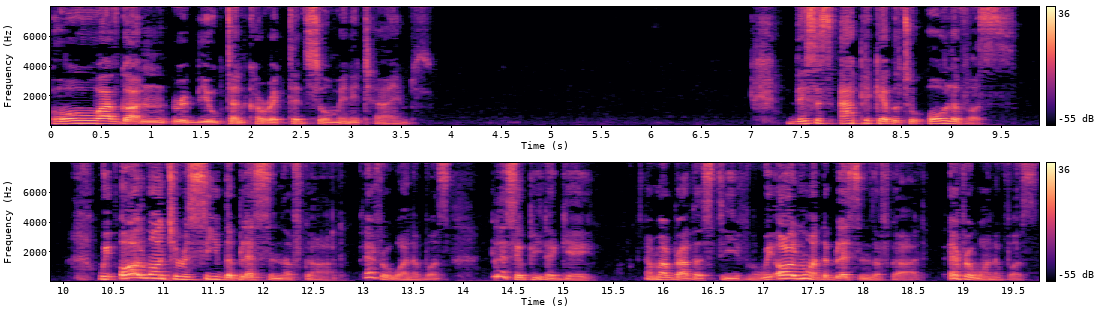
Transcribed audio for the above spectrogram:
Oh, I've gotten rebuked and corrected so many times. This is applicable to all of us. We all want to receive the blessing of God. Every one of us. Bless you, Peter Gay. And my brother Stephen. We all want the blessings of God. Every one of us.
